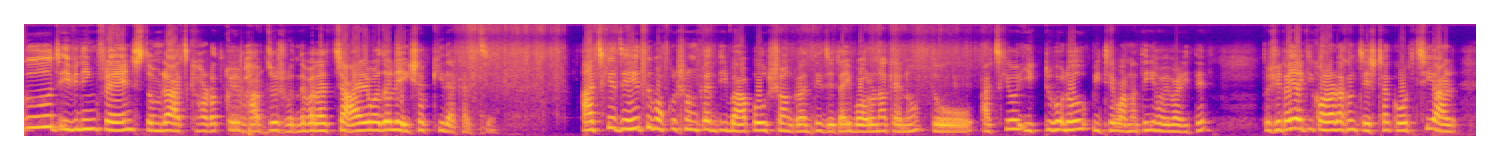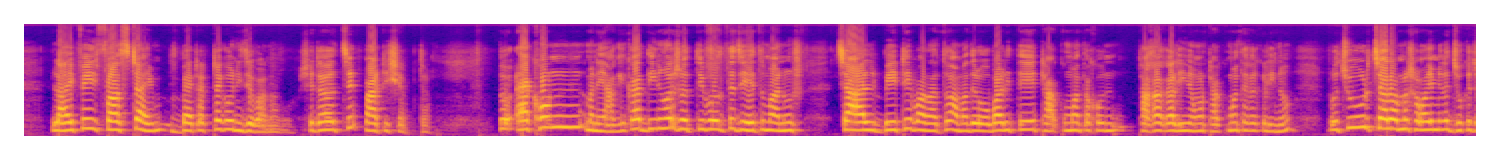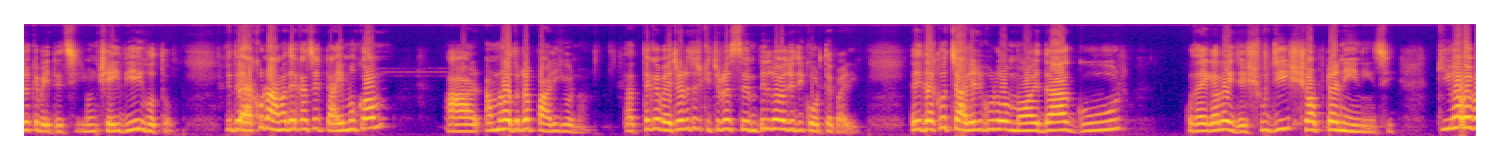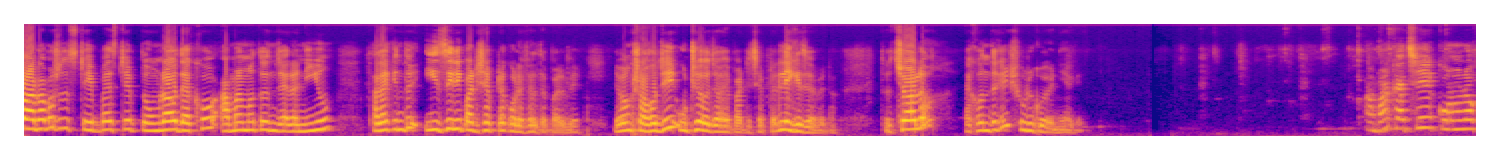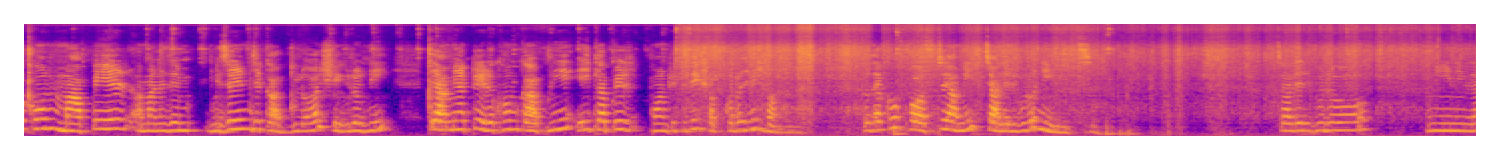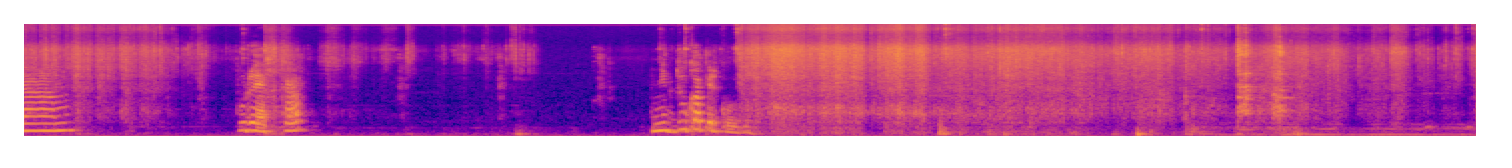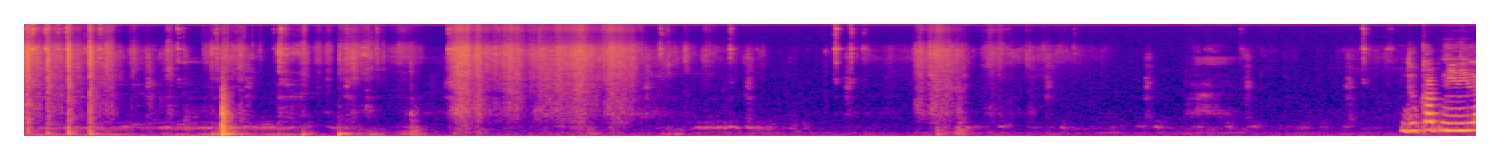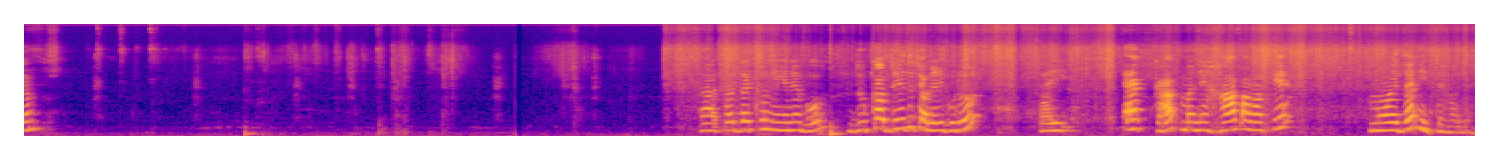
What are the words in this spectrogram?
গুড ইভিনিং ফ্রেন্ডস তোমরা আজকে হঠাৎ করে ভাবছ সন্ধ্যেবেলা চায়ের বদলে এইসব কি দেখাচ্ছে? আজকে যেহেতু মকর সংক্রান্তি বা পৌষ সংক্রান্তি, যেটাই বলো না কেন, তো আজকেও একটু হলেও পিঠে বানাতেই হবে বাড়িতে। তো সেটাই আর কি করার এখন চেষ্টা করছি, আর লাইফে ফার্স্ট টাইম ব্যাটারটাকেও নিজে বানাবো। সেটা হচ্ছে পাটি সাপটা। তো এখন মানে আগেকার দিন হয় সত্যি বলতে যেহেতু মানুষ চাল বেটে বানাতো, আমাদের ও বাড়িতে ঠাকুমা তখন থাকাকালীন, আমার ঠাকুমা থাকাকালীনও প্রচুর চাল আমরা সবাই মিলে ঝুঁকে ঝুঁকে বেটেছি এবং সেই দিয়েই হতো। কিন্তু এখন আমাদের কাছে টাইমও কম আর আমরা অতটা পারিও না। তার থেকে বেটার হচ্ছে কিছুটা সিম্পলভাবে যদি করতে পারি। তাই দেখো চালের গুঁড়ো, ময়দা, গুড়, কোথায় গেল? এই যে সুজি, সবটা নিয়ে নিয়েছি। কীভাবে বানাবো শুধু স্টেপ বাই স্টেপ তোমরাও দেখো, আমার মতন যারা নিও তারা কিন্তু ইজিলি পাটিসাপটা করে ফেলতে পারবে এবং সহজেই উঠেও যাবে পাটিসাপটা লেগে যাবে না। তো চলো, এখন থেকেই শুরু করে নিই আগে। আমার কাছে কোনো রকম মাপের মানে যে মেজারিং যে কাপগুলো হয়, সেগুলো নেই। তাই আমি একটা এরকম কাপ নিয়ে এই কাপের কোয়ান্টিটিতেই সব কটা জিনিস বানাবো। তো দেখো ফার্স্টে আমি চালের গুঁড়ো নিয়ে নিচ্ছি। চালের গুঁড়ো নিয়ে নিলাম। পুরো এক কাপ। আমি দু কাপের করব। দু কাপ নিয়ে নিলাম। তারপর দেখো নিয়ে নেব দু কাপ যেহেতু চালের গুঁড়ো, তাই এক কাপ মানে হাফ আমাকে ময়দা নিতে হবে।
